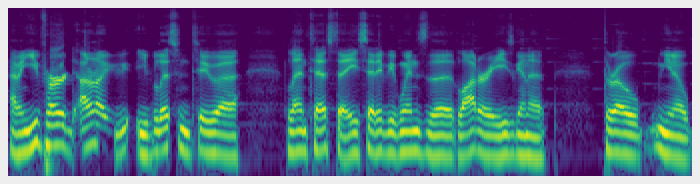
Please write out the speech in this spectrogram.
I mean, you've heard. I don't know. if you- You've listened to uh, Len Testa. He said if he wins the lottery, he's gonna throw you know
